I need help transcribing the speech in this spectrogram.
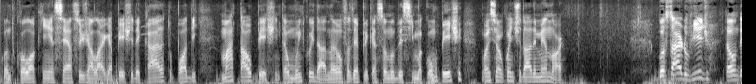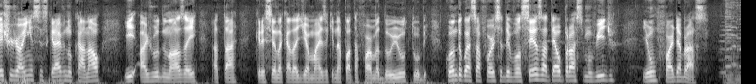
Quando coloca em excesso e já larga peixe de cara, tu pode matar o peixe. Então muito cuidado, nós vamos fazer a aplicação no de cima com peixe, vai ser uma quantidade menor. Gostaram do vídeo? Então deixa o joinha, se inscreve no canal e ajude nós aí a estar tá crescendo a cada dia mais aqui na plataforma do YouTube. Conto com essa força de vocês, até o próximo vídeo e um forte abraço. Thank you.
